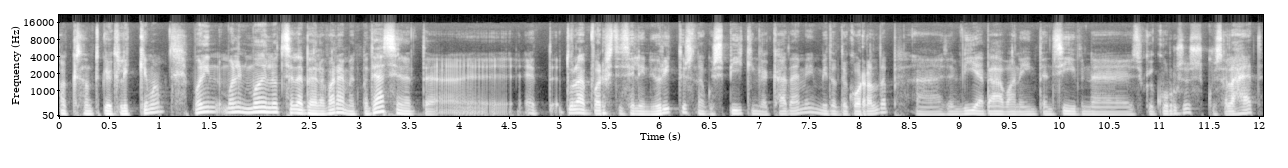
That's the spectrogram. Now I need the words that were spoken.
hakkas natuke klikkima. ma olin, ma olin mõelnud selle peale varem, et ma teadsin, et, et tuleb varsti selline üritus nagu Speaking Academy, mida ta korraldab. see on viiepäevane intensiivne sihuke kursus, kus sa lähed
